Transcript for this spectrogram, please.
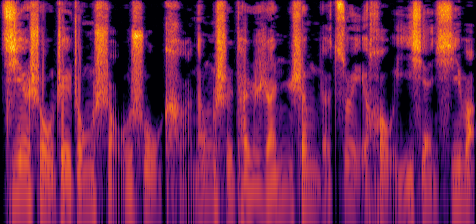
接受这种手术可能是他人生的最后一线希望。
